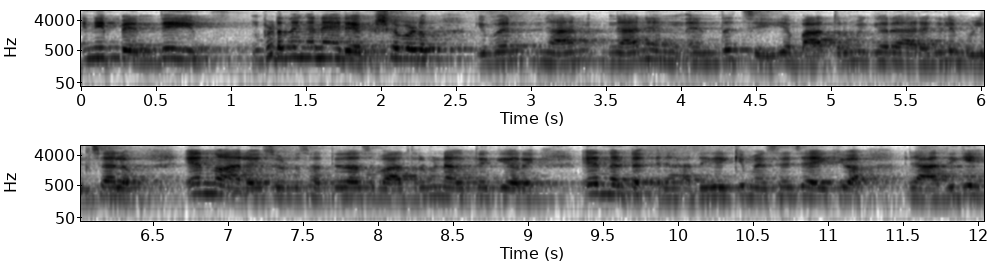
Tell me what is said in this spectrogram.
ഇനിയിപ്പോൾ എന്ത് ചെയ്യും? ഇവിടെ നിന്ന് ഇങ്ങനെ രക്ഷപ്പെടും. ഇവൻ ഞാൻ ഞാൻ എന്താ ചെയ്യുക ബാത്റൂമിൽ കയറി ആരെങ്കിലും വിളിച്ചാലോ? എന്നും ആലോചിച്ചുകൊണ്ട് സത്യദാസ് ബാത്റൂമിനകത്തേക്ക് കയറി. എന്നിട്ട് രാധികയ്ക്ക് മെസ്സേജ് അയക്കുക. രാധികയെ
